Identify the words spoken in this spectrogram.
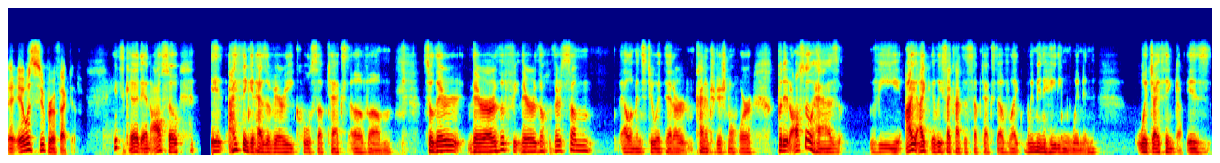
it, it was super effective. it's good and also it i think it has a very cool subtext of um so there there are the there are the there's some elements to it that are kind of traditional horror but it also has the i i at least i got the subtext of like women hating women which i think is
